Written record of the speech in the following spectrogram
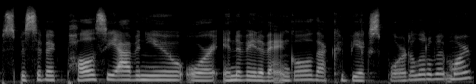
specific policy avenue or innovative angle that could be explored a little bit more?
